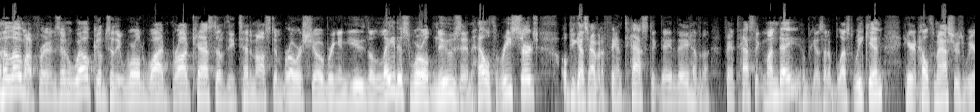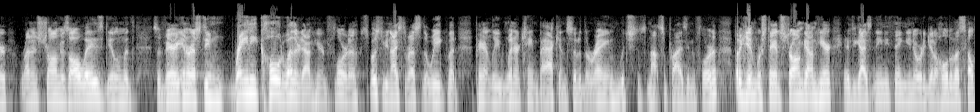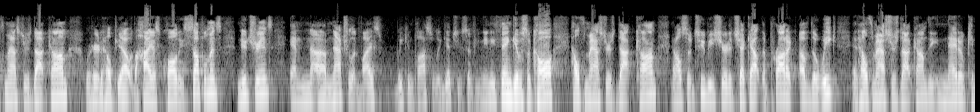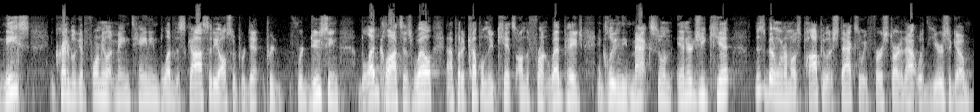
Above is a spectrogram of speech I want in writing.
Hello, my friends, and welcome to the worldwide broadcast of the Ted and Austin Broer Show, bringing you the latest world news and health research. Hope you guys are having a fantastic day today, having a fantastic Monday. Hope you guys had a blessed weekend here at Health Masters. We're running strong as always, dealing with some very interesting rainy, cold weather down here in Florida. It's supposed to be nice the rest of the week, but apparently winter came back and so did the rain, which is not surprising in Florida. But again, we're staying strong down here. And if you guys need anything, you know where to get a hold of us, healthmasters.com. We're here to help you out with the highest quality supplements, nutrients, and um, natural advice we can possibly get you. So if you need anything, give us a call, healthmasters.com. And also, to be sure to check out the product of the week at healthmasters.com, the Kinase, Incredibly good formula at maintaining blood viscosity, also pre- pre- reducing blood clots as well. And I put a couple new kits on the front webpage, including the Maximum Energy Kit. This has been one of our most popular stacks that we first started out with years ago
